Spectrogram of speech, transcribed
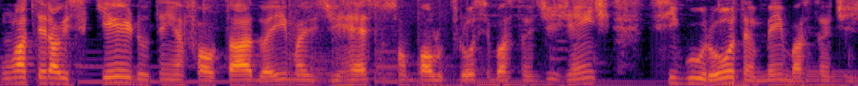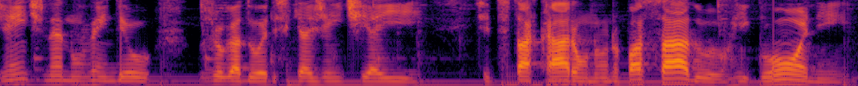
um lateral esquerdo tenha faltado aí, mas de resto o São Paulo trouxe bastante gente, segurou também bastante gente, né? Não vendeu os jogadores que a gente aí se destacaram no ano passado, Rigoni,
